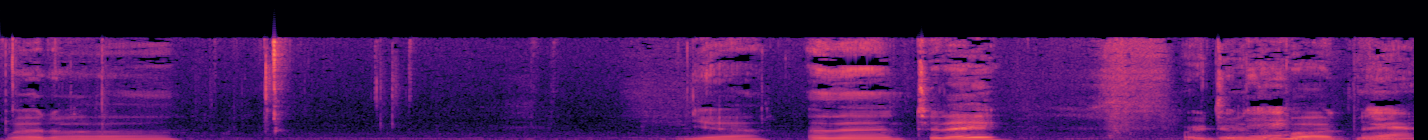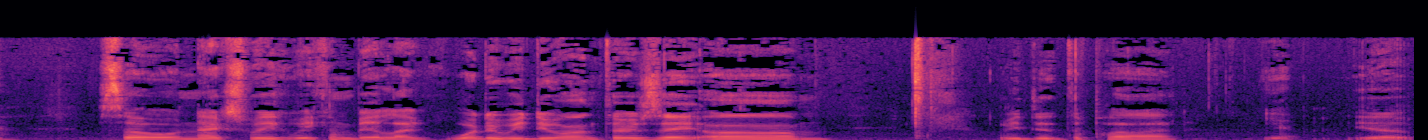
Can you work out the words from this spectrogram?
But uh yeah. And then today we're doing Today? the pod thing. Yeah. So next week we can be like, what did we do on Thursday? Um we did the pod. Yep. Yep.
